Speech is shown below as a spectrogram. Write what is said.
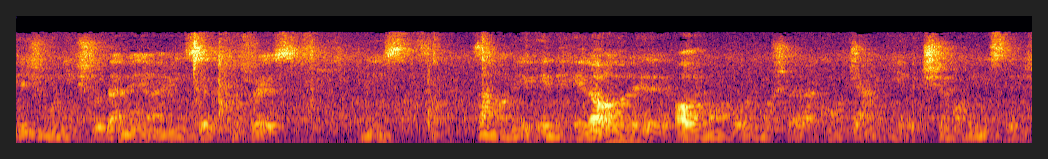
هژمونی شدن همین سلف نیست؟ زمانه انحلال آرمان مشترک و جمعی اجتماعی نیستش؟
